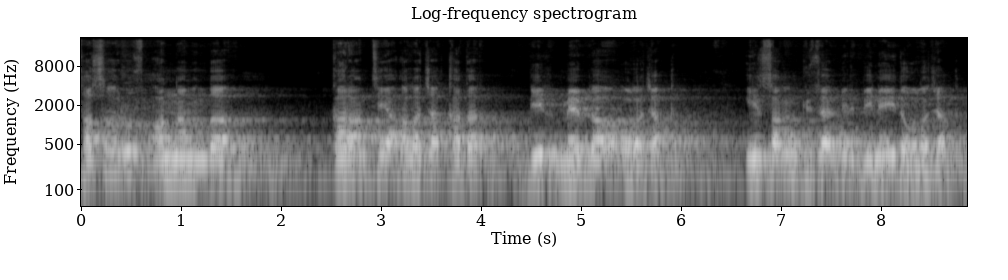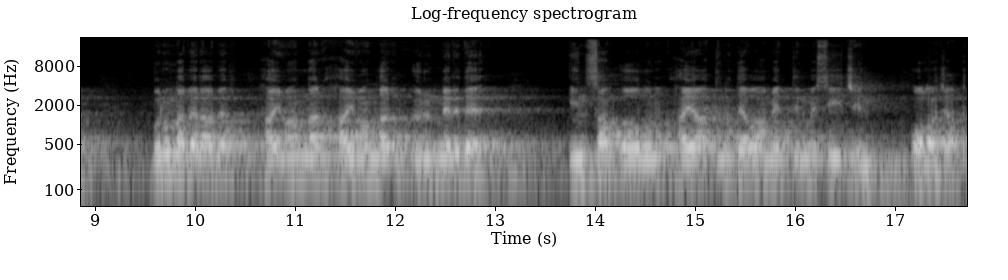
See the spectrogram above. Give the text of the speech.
tasarruf anlamında garantiye alacak kadar bir mevla olacak. İnsanın güzel bir bineği de olacak. Bununla beraber hayvanlar, hayvanların ürünleri de insan oğlunun hayatını devam ettirmesi için olacak.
